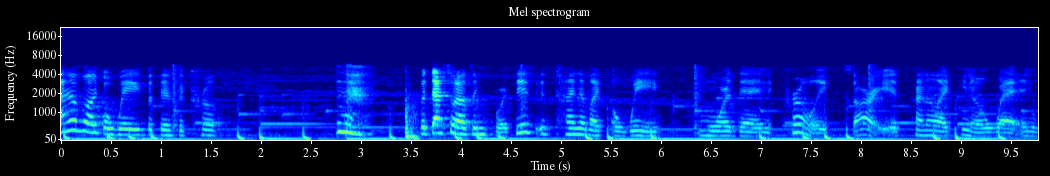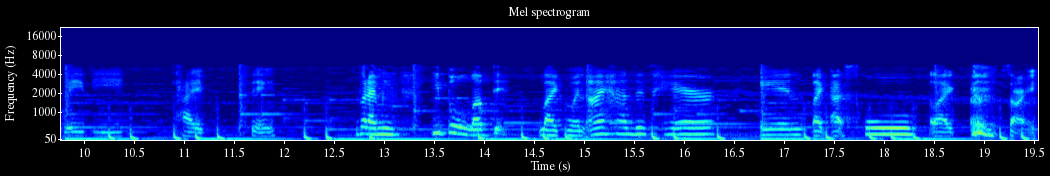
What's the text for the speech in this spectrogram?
I have like a wave, but there's a curl. but that's what I was looking for. This is kind of like a wave more than curly. Sorry, it's kind of like you know wet and wavy type thing. But I mean, people loved it. Like when I had this hair in like at school, like sorry,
